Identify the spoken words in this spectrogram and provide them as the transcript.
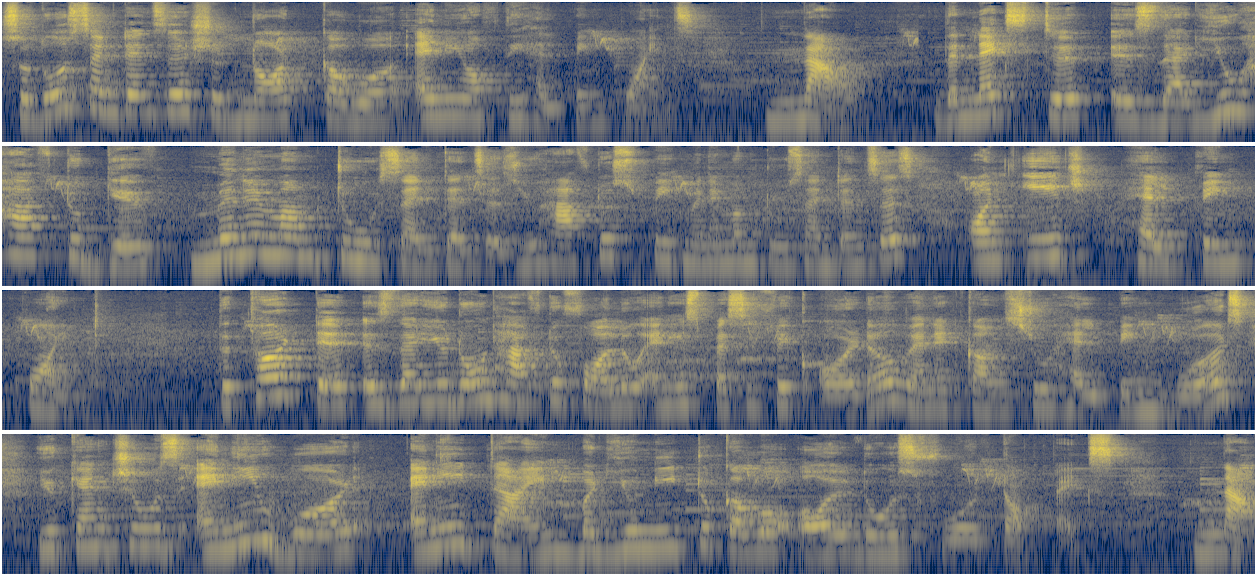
So those sentences should not cover any of the helping points. Now the next tip is that you have to give minimum two sentences. You have to speak minimum two sentences on each helping point the third tip is that you don't have to follow any specific order when it comes to helping words. You can choose any word anytime but you need to cover all those four topics. Now,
